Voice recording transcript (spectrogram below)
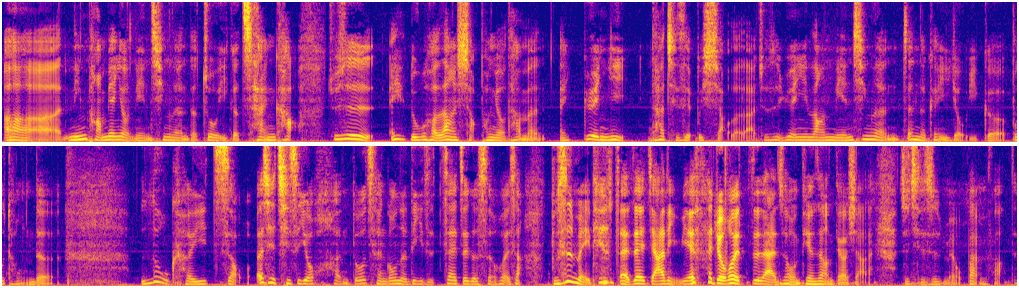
呃，您旁边有年轻人的做一个参考，就是哎，如何让小朋友他们哎愿意。他其实也不小了啦，就是愿意让年轻人真的可以有一个不同的路可以走，而且其实有很多成功的例子在这个社会上，不是每天宅在家里面，他就会自然从天上掉下来，这其实是没有办法的。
